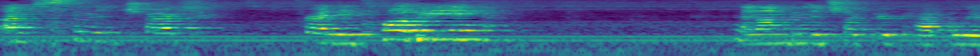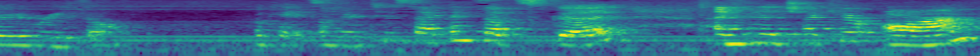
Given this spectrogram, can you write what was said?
I'm just gonna check for any clubbing, and I'm gonna check your capillary refill. Okay, it's under two seconds. That's good. I'm gonna check your arm.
